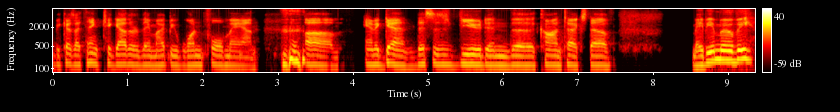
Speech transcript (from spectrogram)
because I think together they might be one full man. um, and again, this is viewed in the context of maybe a movie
